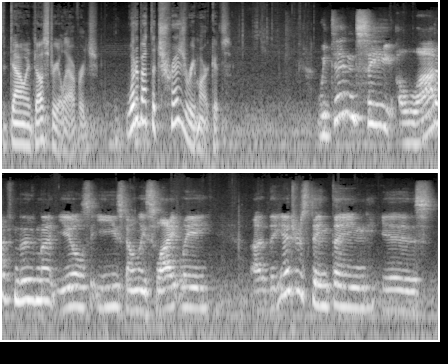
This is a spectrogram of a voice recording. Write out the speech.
the Dow Industrial Average. What about the Treasury markets? We didn't see a lot of movement. Yields eased only slightly. Uh, the interesting thing is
